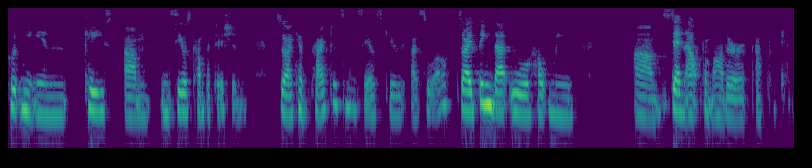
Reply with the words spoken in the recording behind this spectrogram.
put me in case um, in sales competition, so I can practice my sales skill as well. So I think that will help me um, stand out from other applicants.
